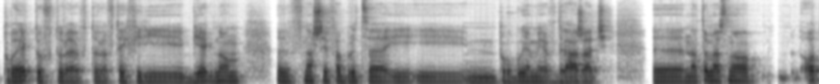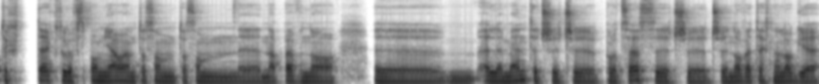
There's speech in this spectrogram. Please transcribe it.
projektów, które, które w tej chwili biegną w naszej fabryce i, i próbujemy je wdrażać. Natomiast no, o tych, te, które wspomniałem, to są, to są e, na pewno e, elementy, czy, czy procesy, czy, czy nowe technologie,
